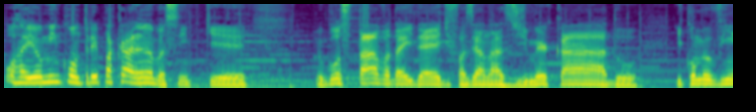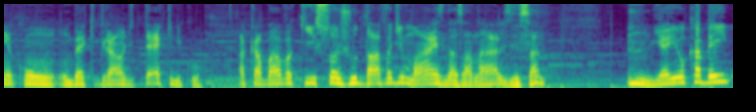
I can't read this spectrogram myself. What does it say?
Porra, aí eu me encontrei pra caramba, assim, porque eu gostava da ideia de fazer análise de mercado, e como eu vinha com um background técnico, acabava que isso ajudava demais nas análises, sabe? E aí eu acabei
